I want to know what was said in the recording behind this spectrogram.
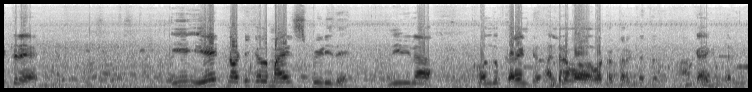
ಇದ್ದರೆ ಈ ಏಟ್ ನಾಟಿಕಲ್ ಮೈಲ್ ಸ್ಪೀಡ್ ಇದೆ. ನೀರಿನ ಒಂದು ಕರೆಂಟ್ ಅಂಡರ್ ವಾಟರ್ ಕರೆಂಟ್ ಅಂತ ಕೆಳಗಿನ ಕರೆಂಟ್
